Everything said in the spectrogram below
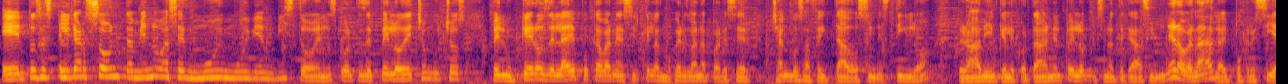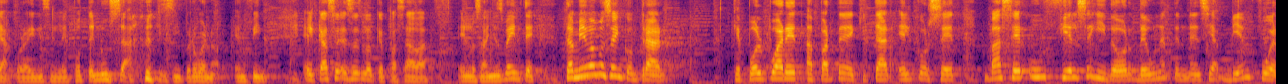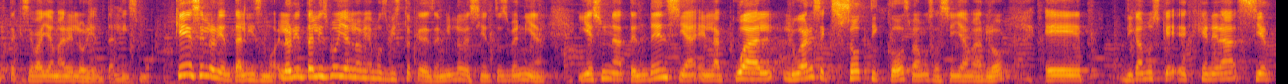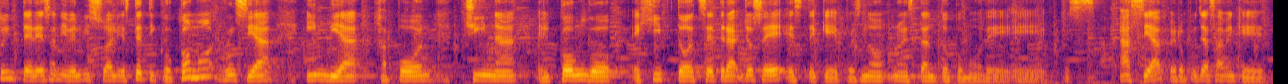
Eh, entonces el garzón también no va a ser muy muy bien visto en los cortes de pelo, de hecho muchos peluqueros de la época van a decir que las mujeres van a parecer changos afeitados sin estilo, pero a bien que le cortaban el pelo porque si no te quedabas sin dinero, ¿verdad? La hipocresía, por ahí dicen la hipotenusa, sí, pero bueno, en fin, el caso eso es lo que pasaba en los años 20. También vamos a encontrar que Paul Poiret, aparte de quitar el corset, va a ser un fiel seguidor de una tendencia bien fuerte que se va a llamar el orientalismo. ¿Qué es el orientalismo? El orientalismo ya lo habíamos visto que desde 1900 venía y es una tendencia en la cual lugares exóticos, vamos así llamarlo, eh, digamos que eh, genera cierto interés a nivel visual y estético, como Rusia, India, Japón, China, el Congo, Egipto, etc. Yo sé este, que pues no, no es tanto como de eh, pues, Asia, pero pues ya saben que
